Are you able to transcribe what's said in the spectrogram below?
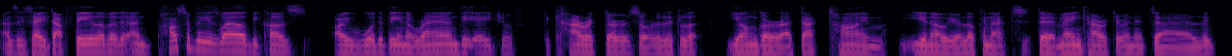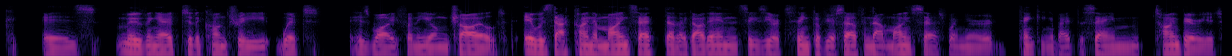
as I say, that feel of it and possibly as well because I would have been around the age of the characters or a little younger at that time. You know, you're looking at the main character in it, uh, Luke is moving out to the country with his wife and a young child. It was that kind of mindset that I got in. It's easier to think of yourself in that mindset when you're thinking about the same time period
